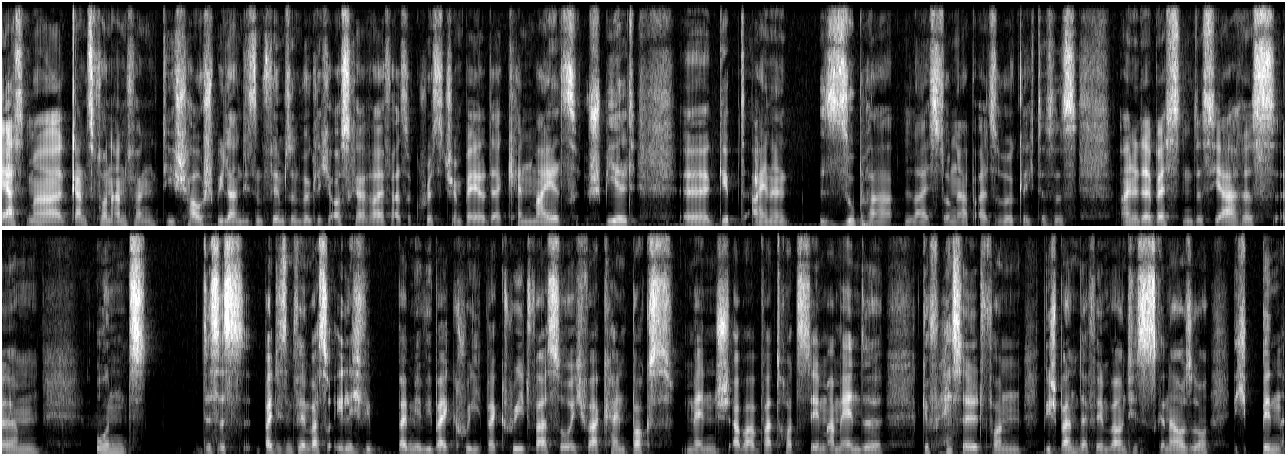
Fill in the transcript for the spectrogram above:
erstmal ganz von Anfang, die Schauspieler in diesem Film sind wirklich Oscar-reif. Also Christian Bale, der Ken Miles spielt, äh, gibt eine super Leistung ab. Also wirklich, das ist eine der besten des Jahres. Ähm, und das ist bei diesem Film war so ähnlich wie bei mir wie bei Creed. Bei Creed war es so, ich war kein Boxmensch, aber war trotzdem am Ende gefesselt von, wie spannend der Film war. Und ist es genauso. Ich bin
